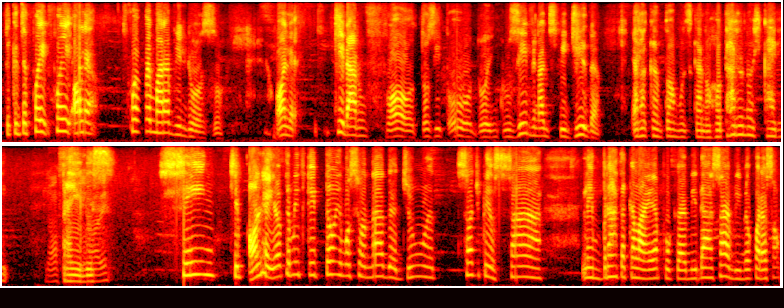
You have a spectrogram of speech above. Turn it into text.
Então, Quer dizer, foi, foi olha, foi maravilhoso. Olha, tiraram fotos e tudo, inclusive na despedida, ela cantou a música no Rotaru no Hikari para eles. Gente, olha, eu também fiquei tão emocionada de uma, só de pensar, lembrar daquela época, me dá, sabe, meu coração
